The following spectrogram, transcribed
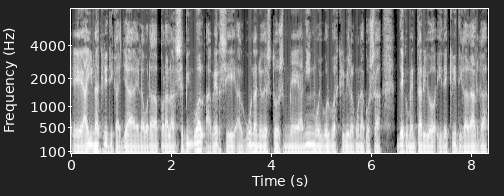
Eh, hay una crítica ya elaborada por Alan Seppingwall, a ver si algún año de estos me animo y vuelvo a escribir alguna cosa de comentario y de crítica larga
